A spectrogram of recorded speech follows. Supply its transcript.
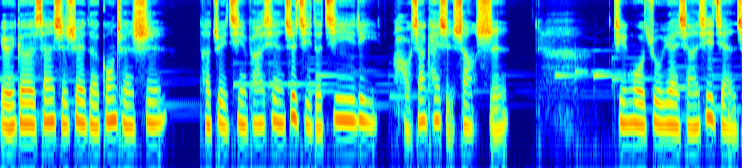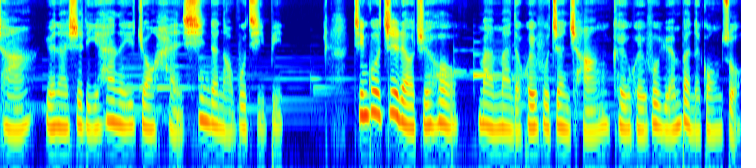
有一个三十岁的工程师，他最近发现自己的记忆力好像开始丧失。经过住院详细检查，原来是罹患了一种罕性的脑部疾病。经过治疗之后，慢慢的恢复正常，可以恢复原本的工作。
